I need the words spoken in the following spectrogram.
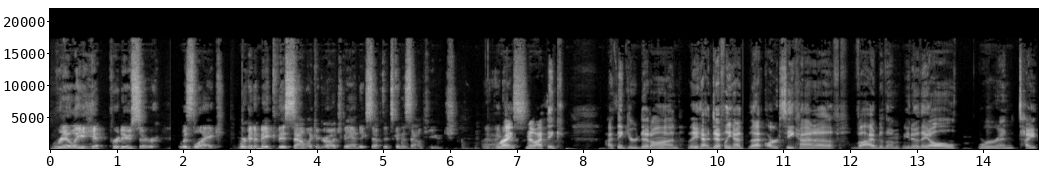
really hip producer was like, "We're gonna make this sound like a garage band, except it's gonna sound huge." I, I right. guess. No, I think I think you're dead on. They had definitely had that artsy kind of vibe to them. You know, they all were in tight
